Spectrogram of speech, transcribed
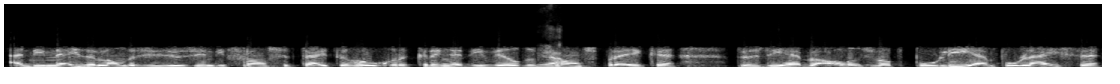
En die Nederlanders die dus in die Franse tijd de hogere kringen, die wilden Ja. Frans spreken. Dus die hebben alles wat poli en polijsten,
